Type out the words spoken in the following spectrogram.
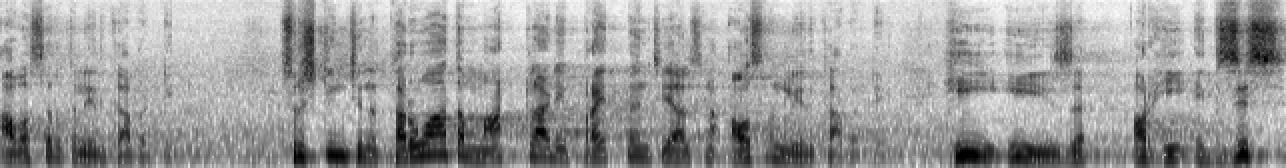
అవసరత లేదు కాబట్టి. సృష్టించిన తరువాత మాట్లాడే ప్రయత్నం చేయాల్సిన అవసరం లేదు కాబట్టి. He is or he exist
